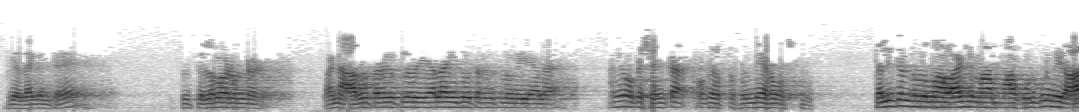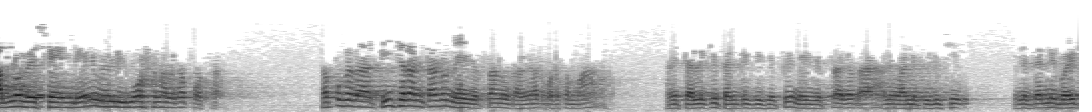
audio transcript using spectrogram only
ఇప్పుడు ఎలాగంటే ఇప్పుడు పిల్లవాడు ఉన్నాడు. వాడిని ఆరో తరగతిలో వేయాలా ఐదో తరగతిలో వేయాలా అని ఒక శంక ఒక సందేహం వస్తుంది. తల్లిదండ్రులు మా వాడిని మా మా కొడుకుని మీరు ఆరులో వేసేయండి అని వీళ్ళు ఇమోషనల్గా పోతారు. తప్పు కదా టీచర్ అంటాడు నేను చెప్తాను కంగారు పడకమ్మా. అని తల్లికి తండ్రికి చెప్పి నేను చెప్తా కదా అని వాడిని పిలిచి వీళ్ళిద్దరిని బయట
